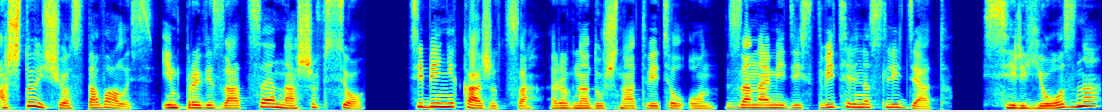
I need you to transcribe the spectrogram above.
А что еще оставалось? Импровизация — наше все. «Тебе не кажется», — равнодушно ответил он. «За нами действительно следят. Серьезно?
